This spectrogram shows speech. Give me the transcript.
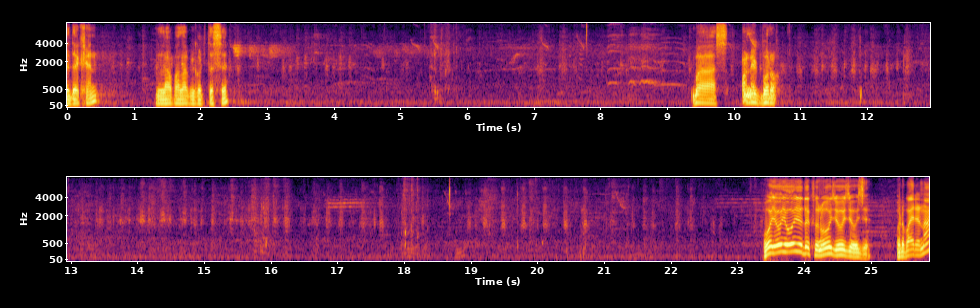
এই দেখেন, লাফালাফি করতেছে। বাস, অনেক বড়। ওই ওই ওই যে দেখুন, ওই যে ওই যে ওই যে। ওটা বাইরে না?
